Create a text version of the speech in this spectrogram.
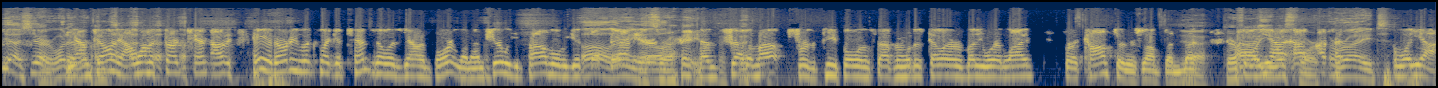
Yeah, sure, whatever. Yeah, I'm telling you, I want to start tent. Uh, hey, it already looks like a tent village down in Portland. I'm sure we could probably get Oh, stuff there down here right. and set them up for the people and stuff, and we'll just tell everybody we're in line for a concert or something. Yeah. But Careful uh, what you yeah, wish I- for. I- right. well, yeah.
